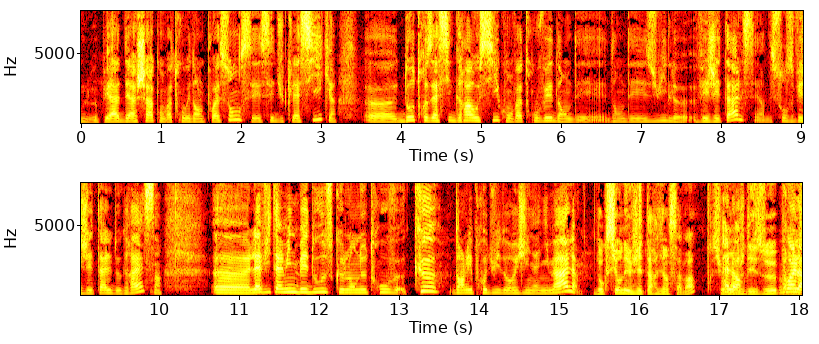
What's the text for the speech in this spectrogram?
le PADHA qu'on va trouver dans le poisson, c'est du classique. Euh, D'autres acides gras aussi qu'on va trouver dans des dans des huiles végétales, c'est-à-dire des sources végétales de graisse. Euh, la vitamine B12 que l'on ne trouve que dans les produits d'origine animale. Donc si on est végétarien, ça va Si on Alors, mange des œufs, par voilà,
